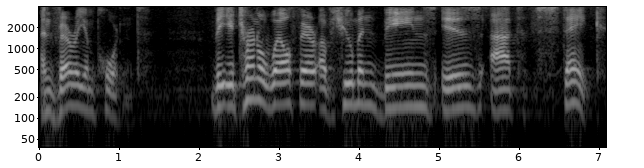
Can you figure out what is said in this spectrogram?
and very important, the eternal welfare of human beings is at stake.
